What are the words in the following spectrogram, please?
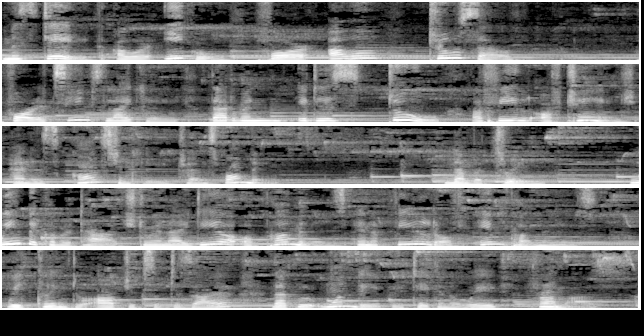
mistake our ego for our true self, for it seems likely that when it is too a field of change and is constantly transforming. Number three, we become attached to an idea of permanence in a field of impermanence. We cling to objects of desire that will one day be taken away from us.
